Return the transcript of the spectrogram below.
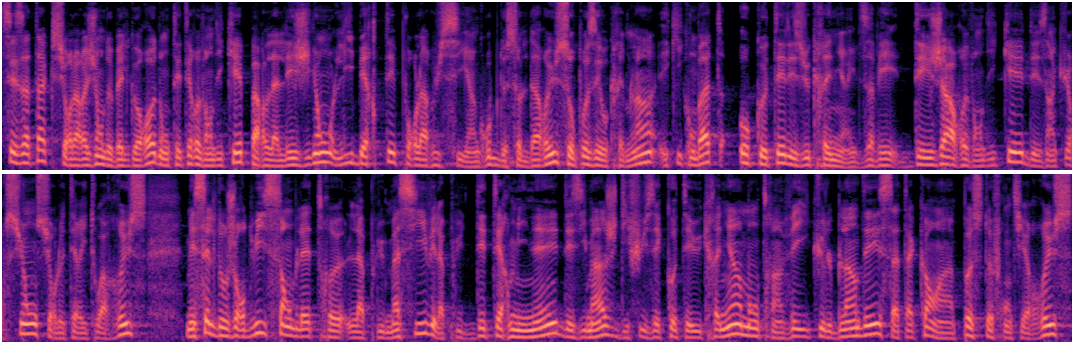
Ces attaques sur la région de Belgorod ont été revendiquées par la Légion Liberté pour la Russie, un groupe de soldats russes opposés au Kremlin et qui combattent aux côtés des Ukrainiens. Ils avaient déjà revendiqué des incursions sur le territoire russe, mais celle d'aujourd'hui semble être la plus massive et la plus déterminée. Des images diffusées côté ukrainien montrent un véhicule blindé s'attaquant à un poste frontière russe.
